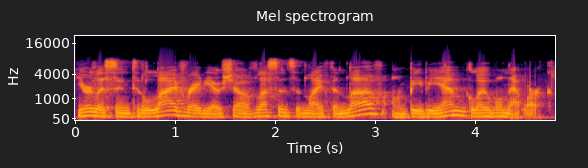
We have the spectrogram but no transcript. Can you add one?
You're listening to the live radio show of Lessons in Life and Love on BBM Global Network.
